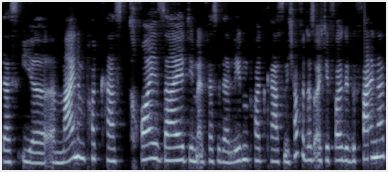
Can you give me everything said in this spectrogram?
dass ihr äh, meinem Podcast treu seid, dem Entfessel dein Leben Podcast. Und ich hoffe, dass euch die Folge gefallen hat.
